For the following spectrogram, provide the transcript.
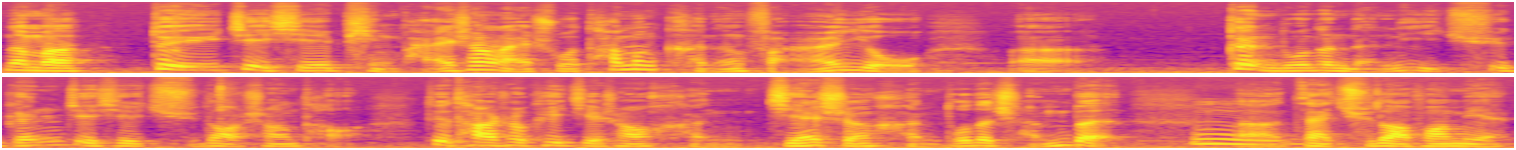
那么对于这些品牌商来说，他们可能反而有呃更多的能力去跟这些渠道商讨，对他来说可以减少很节省很多的成本啊、在渠道方面。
